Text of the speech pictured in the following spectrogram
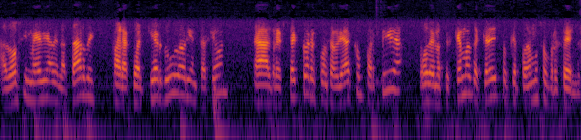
a dos y media de la tarde para cualquier duda, orientación al respecto de responsabilidad compartida o de los esquemas de crédito que podemos ofrecerles.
